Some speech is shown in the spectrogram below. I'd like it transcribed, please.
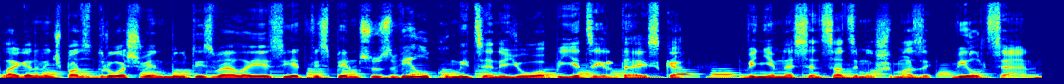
Lai gan viņš pats droši vien būtu izvēlējies iet vispirms uz vilku midzeni, jo bija dzirdējis, ka viņiem nesen sadzimuši mazi vilcēni.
